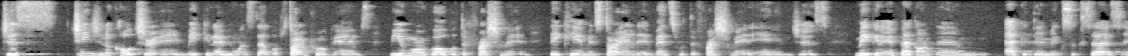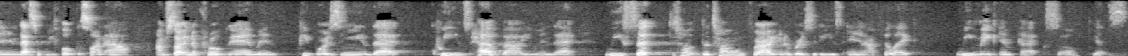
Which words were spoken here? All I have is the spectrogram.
just changing the culture and making everyone step up, starting programs, being more involved with the freshmen. They came and starting events with the freshmen and just making an impact on them, academic success, and that's what we focus on now. I'm starting a program, and people are seeing that Queens have value and that we set the tone for our universities, and I feel like we make impact. So, yes.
